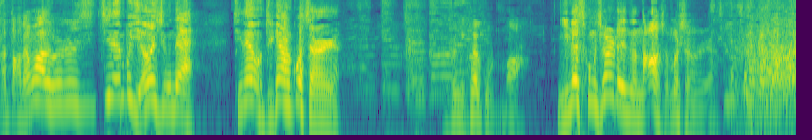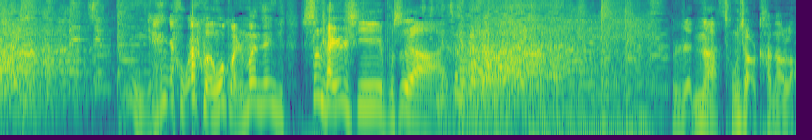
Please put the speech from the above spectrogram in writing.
啊，打电话的时候说今天不行，兄弟，今天我对象过生日。我说你快滚吧！你那充气的那哪有什么生日啊？你 我管我管什么？这你生产日期不是啊？人呐，从小看到老，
